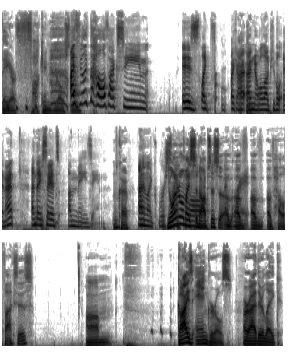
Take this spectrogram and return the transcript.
they are fucking gross. I feel like the Halifax scene is like, like I, I know a lot of people in it, and they say it's amazing Okay. and like You want to know my synopsis of, of, of, of Halifax is? Um, guys and girls are either like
